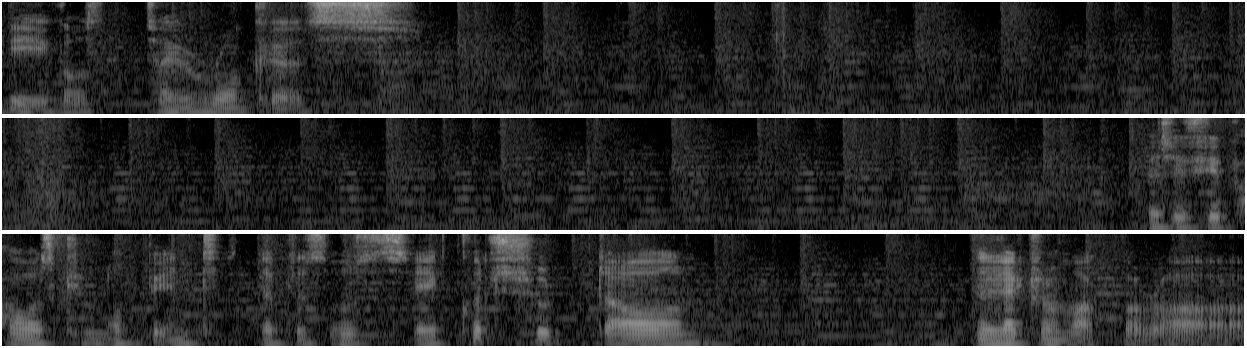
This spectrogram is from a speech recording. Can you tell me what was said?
Okay, goes tie rockets. Battlefield powers cannot be intercepted, so they could shoot down Electromagbarra. Uh,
